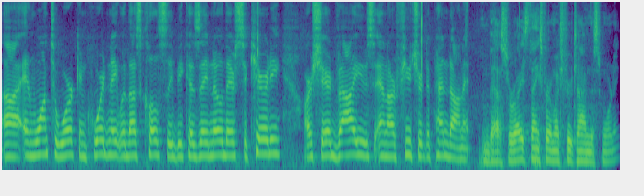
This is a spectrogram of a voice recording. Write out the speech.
uh, and want to work and coordinate with us closely because they know their security, our shared values, and our future depend on it. Ambassador Rice, thanks very much for your time this morning.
